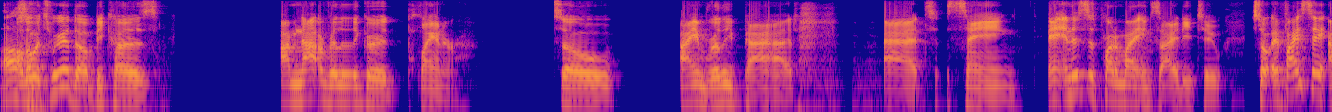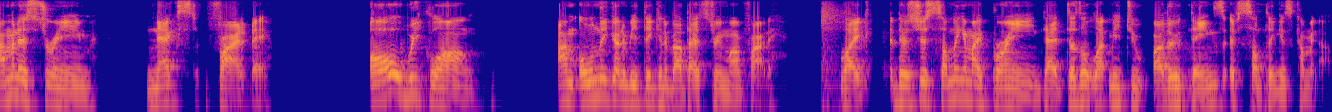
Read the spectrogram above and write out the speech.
Awesome. Although it's weird though because I'm not a really good planner. So I am really bad at saying and, and this is part of my anxiety too. So if I say I'm going to stream next Friday all week long, I'm only going to be thinking about that stream on Friday. Like there's just something in my brain that doesn't let me do other things if something is coming up.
